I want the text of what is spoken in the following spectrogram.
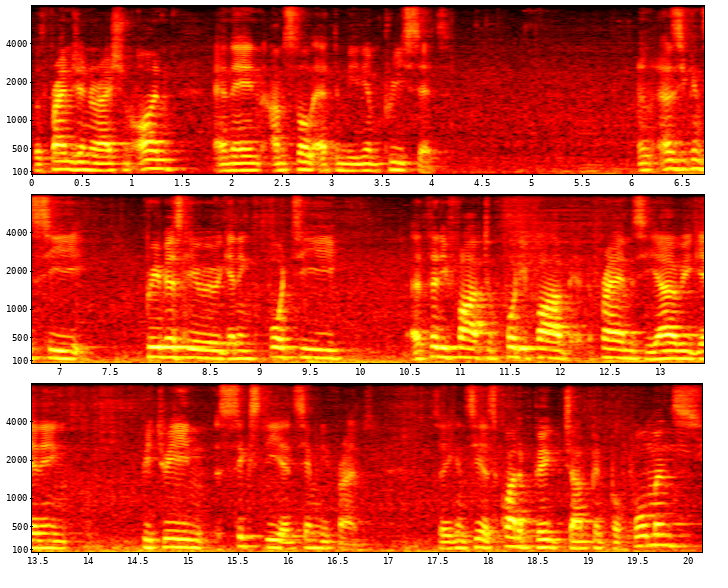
with frame generation on and then I'm still at the medium preset. And as you can see previously we were getting 40 uh, 35 to 45 frames. Here we're getting between 60 and 70 frames. So you can see it's quite a big jump in performance.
